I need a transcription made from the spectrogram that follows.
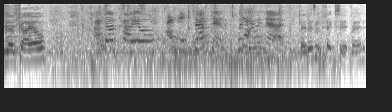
Oh, love Kyle. You love Kyle? I love Kyle. I think Justin, quit doing that. That doesn't fix it, bud.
